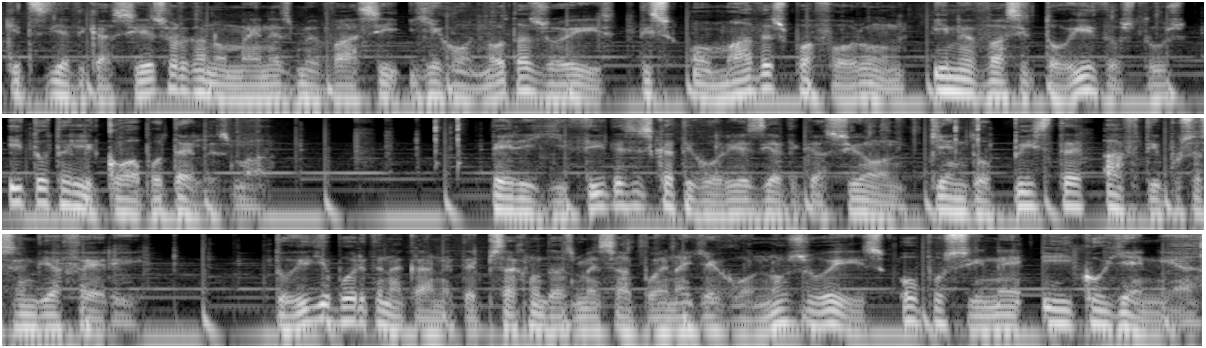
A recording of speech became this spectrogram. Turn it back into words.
και τις διαδικασίες οργανωμένες με βάση γεγονότα ζωής, τις ομάδες που αφορούν ή με βάση το είδος τους ή το τελικό αποτέλεσμα. Περιηγηθείτε στις κατηγορίες διαδικασιών και εντοπίστε αυτή που σας ενδιαφέρει. Το ίδιο μπορείτε να κάνετε ψάχνοντας μέσα από ένα γεγονός ζωής όπως είναι η οικογένεια.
